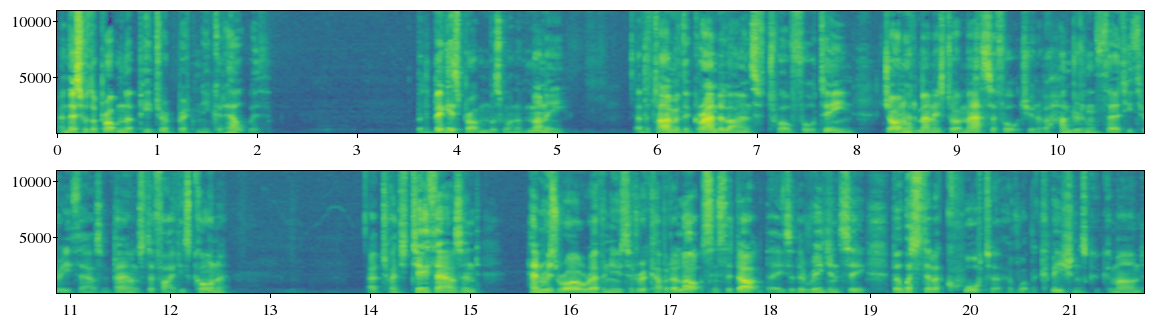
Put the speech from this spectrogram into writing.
and this was a problem that Peter of Brittany could help with. But the biggest problem was one of money. At the time of the Grand Alliance of 1214, John had managed to amass a fortune of £133,000 to fight his corner. At 22,000, Henry's royal revenues had recovered a lot since the dark days of the Regency, but were still a quarter of what the Capetians could command,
